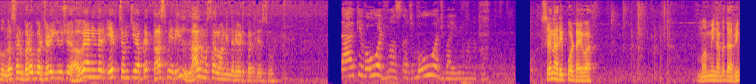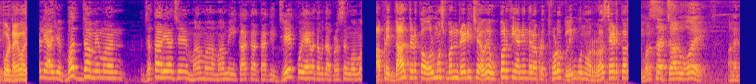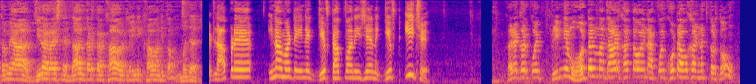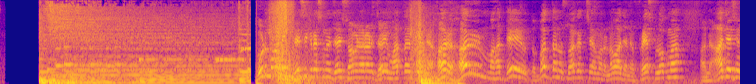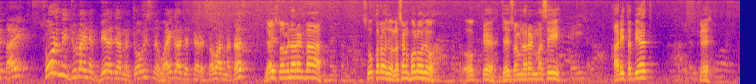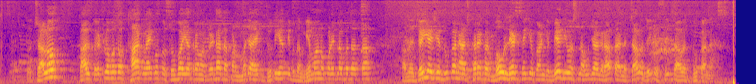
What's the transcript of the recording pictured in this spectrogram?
આપણું લસણ બરોબર ચડી ગયું છે. હવે આની અંદર એક ચમચી આપણે કાશ્મીરી લાલ મસાલો આની અંદર એડ કરી દઈશું. દાળ કે બહુ જ મસ્ત છે. બહુ જ ભાઈ મને તો. શેના રિપોર્ટ આવ્યા મમ્મીના બધા રિપોર્ટ આવ્યા એટલે આજે બધા મહેમાન જતા રહ્યા છે. મામા મામી કાકા કાકી જે કોઈ આવ્યા હતા બધા પ્રસંગોમાં. આપણી દાલ તડકા ઓલમોસ્ટ બન રેડી છે. હવે ઉપરથી આની અંદર આપણે થોડોક લીંબુનો રસ એડ કર વરસાદ ચાલુ હોય અને તમે આ જીરા રાઈસ ને દાલ તડકા ખાઓ એટલે એની ખાવાની તો મજા જ. એટલે આપણે એના માટે એને ગિફ્ટ આપવાની છે અને ગિફ્ટ ઈ છે. ખરેખર કોઈ પ્રીમિયમ હોટલમાં દાળ ખાતા હોય ને આ કોઈ ખોટા વખાણ નથી કરતો હું. ગુડ મોર્નિંગ જય શ્રી કૃષ્ણ, જય સ્વામિનારાયણ, જય માતાજી અને હર હર મહાદેવ. તો બધાનું સ્વાગત છે અમારા નવાજ અને ફ્રેશ બ્લોગમાં અને આજે છે તારીખ સોળમી જુલાઈ ને બે હજાર ને ચોવીસ ને વાગ્યા છે અત્યારે સવારના દસ. જય સ્વામિનારાયણ બા. શું કરો છો? લસણ ફોલો છો? ઓકે. જય સ્વામિનારાયણ માસી. સારી તબિયત? ઓકે. તો ચાલો, કાલ તો એટલો બધો થાક લાગ્યો તો શોભાયાત્રામાં બેઠા હતા, પણ મજા એક જુદી હતી. બધા મહેમાનો પણ એટલા બધા હતા. હવે જઈએ છીએ દુકાને. આજ ખરેખર બહુ લેટ થઈ ગયું કારણ કે બે દિવસના ઉજાગરા હતા એટલે ચાલો જઈએ સીધા હવે દુકાને.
